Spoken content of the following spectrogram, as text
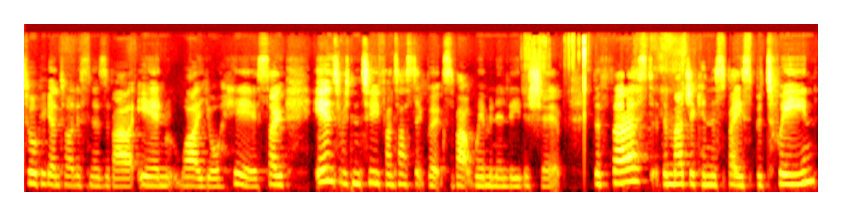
talk again to our listeners about Ian, why you're here. So, Ian's written two fantastic books about women in leadership. The first, The Magic in the Space Between,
